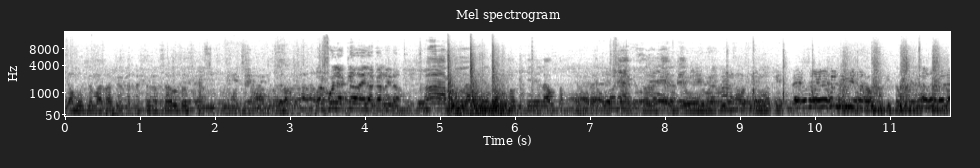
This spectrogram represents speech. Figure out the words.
Iba mucho más rápido que el resto de los autos y pudimos sacar muchos autos. ¿Cuál fue la clave de la carrera? El ritmo que tiene el auto, la verdad que empezó la carrera con muy buen ritmo, tenemos que estar un poquito más adelante, pero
